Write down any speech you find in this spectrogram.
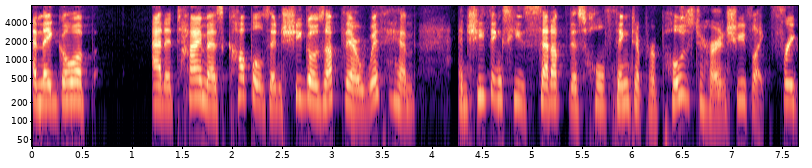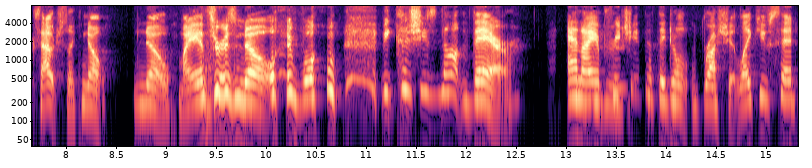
And they go up at a time as couples and she goes up there with him and she thinks he's set up this whole thing to propose to her and she like freaks out. She's like no no. My answer is no. I won't. Because she's not there. And i Mhm. appreciate that they don't rush it. Like you said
